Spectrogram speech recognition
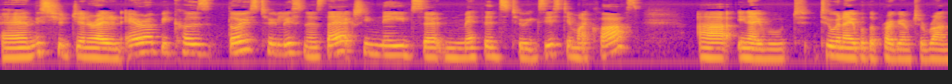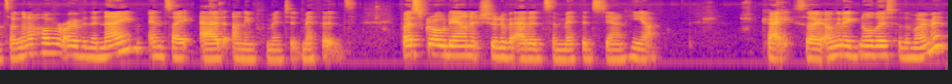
And this should generate an error because those two listeners, they actually need certain methods to exist in my class uh, to enable the program to run. So I'm going to hover over the name and say add unimplemented methods. If I scroll down, it should have added some methods down here. Okay, so I'm going to ignore those for the moment.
